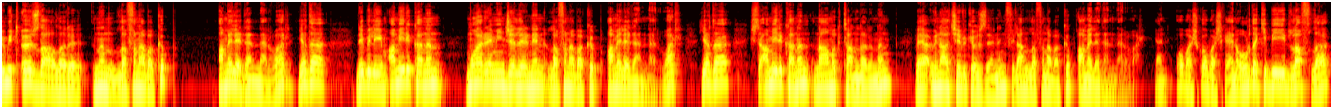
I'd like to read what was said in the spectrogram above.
Ümit Özdağları'nın lafına bakıp amel edenler var. Ya da ne bileyim Amerika'nın Muharrem İncelerinin lafına bakıp amel edenler var. Ya da işte Amerika'nın Namık Tanları'nın veya Ünal Çeviközler'in filan lafına bakıp amel edenler var. Yani o başka o başka. Yani oradaki bir lafla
